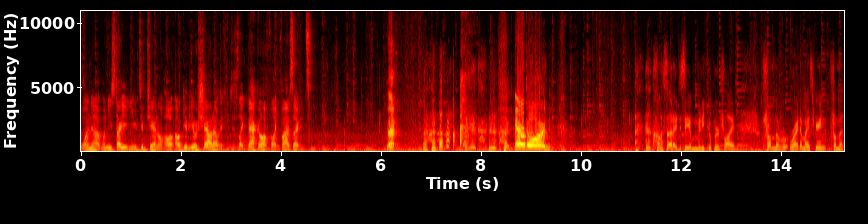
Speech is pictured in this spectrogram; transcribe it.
when, uh, when you start your YouTube channel, I'll, I'll give you a shout out if you just like back off for like five seconds. Airborne! All of a sudden, I just see a Mini Cooper fly from the right of my screen, from the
